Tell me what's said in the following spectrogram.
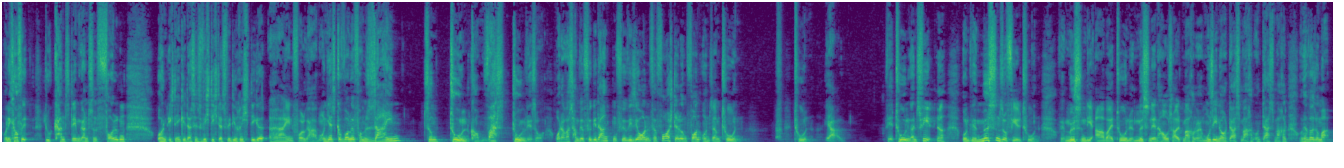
Und ich hoffe, du kannst dem Ganzen folgen. Und ich denke, das ist wichtig, dass wir die richtige Reihenfolge haben. Und jetzt wollen wir vom Sein zum Tun kommen. Was tun wir so? Oder was haben wir für Gedanken, für Visionen, für Vorstellungen von unserem Tun? Tun. Ja, wir tun ganz viel, ne? Und wir müssen so viel tun. Wir müssen die Arbeit tun, wir müssen den Haushalt machen und dann muss ich noch das machen und das machen. Und wenn wir so mal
